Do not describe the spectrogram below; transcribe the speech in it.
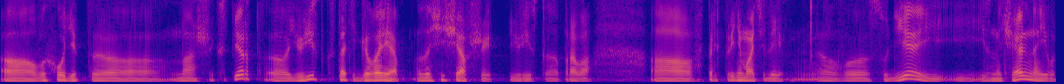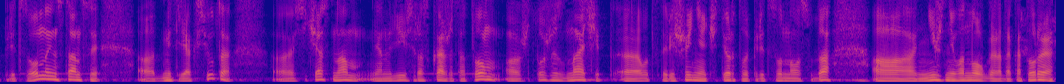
выходит наш эксперт, юрист, кстати говоря, защищавший юрист права предпринимателей э, в суде и, изначально, и в операционной инстанции а, Дмитрий Аксюта сейчас нам, я надеюсь, расскажет о том, что же значит вот это решение четвертого операционного суда Нижнего Новгорода, которое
